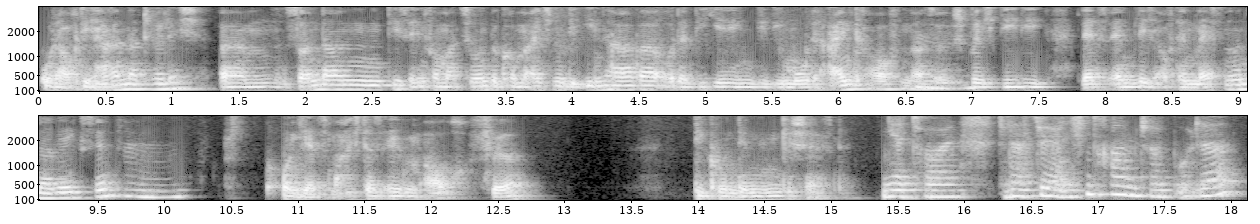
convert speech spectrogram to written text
oder auch die Herren natürlich, ähm, sondern diese Informationen bekommen eigentlich nur die Inhaber oder diejenigen, die die Mode einkaufen, also mhm. sprich die, die letztendlich auf den Messen unterwegs sind. Mhm. Und jetzt mache ich das eben auch für die Kundinnen im Geschäft. Ja, toll. Dann hast du ja eigentlich einen Traumjob, oder?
